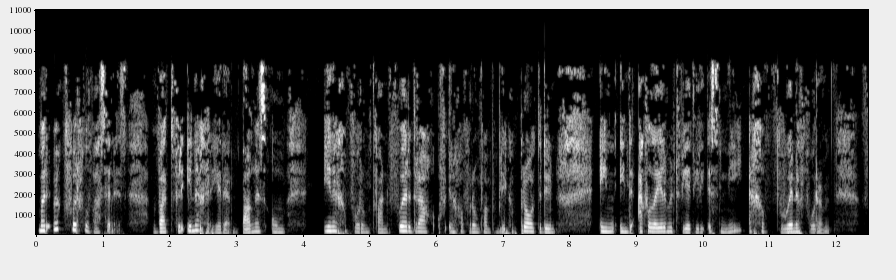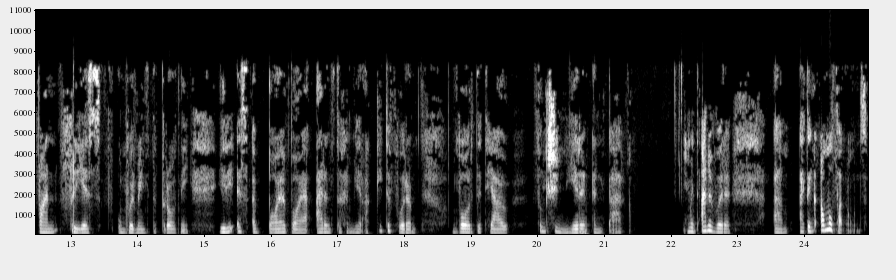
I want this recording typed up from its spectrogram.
maar ook vir volwassenes wat vir enige rede bang is om enige vorm van voordrag of enige vorm van publieke praat te doen. En en ek wil julle moet weet hierdie is nie 'n gewone vorm van vrees om voor mense te praat nie. Hierdie is 'n baie baie ernstige, meer akute vorm waar dit jou funksionering inperk. Met ander woorde, um, ek dink almal van ons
